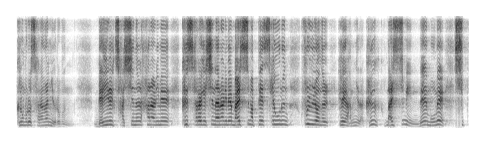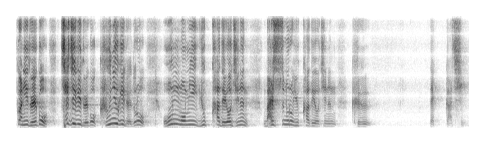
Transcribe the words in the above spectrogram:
그러므로 사랑하는 여러분, 매일 자신을 하나님의 그 살아계신 하나님의 말씀 앞에 세우는 훈련을 해야 합니다. 그 말씀이 내 몸에 습관이 되고 체질이 되고 근육이 되도록 온 몸이 육화되어지는 말씀으로 육화되어지는 그 때까지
